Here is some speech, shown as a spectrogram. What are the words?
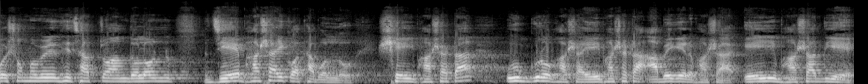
বৈষম্য বিরোধী ছাত্র আন্দোলন যে ভাষায় কথা বলল, সেই ভাষাটা উগ্র ভাষা, এই ভাষাটা আবেগের ভাষা, এই ভাষা দিয়ে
